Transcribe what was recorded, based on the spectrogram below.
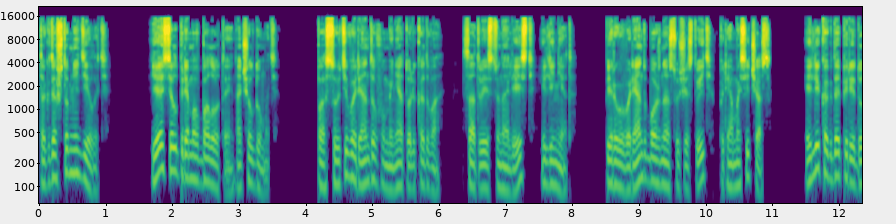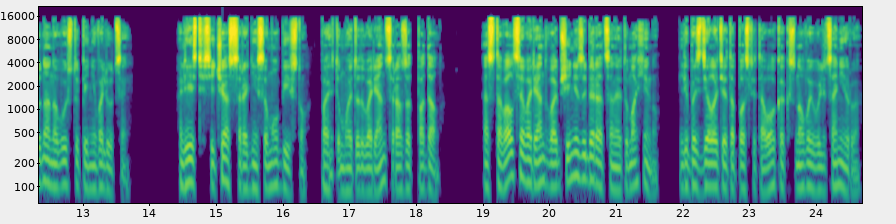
Тогда что мне делать? Я сел прямо в болото и начал думать. По сути, вариантов у меня только два. Соответственно, лезть или нет. Первый вариант можно осуществить прямо сейчас. Или когда перейду на новую ступень эволюции. Лезть сейчас сродни самоубийству, поэтому этот вариант сразу отпадал. Оставался вариант вообще не забираться на эту махину, либо сделать это после того, как снова эволюционирую.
